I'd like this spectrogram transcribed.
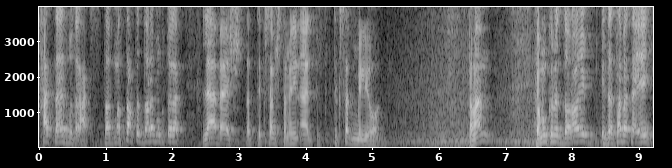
حتى يثبت العكس. طب مصلحة الضرايب ممكن تقول لك لا باش انت بتكسبش 80000 انت بتكسب مليون. تمام؟ فممكن الضرايب إذا ثبت إيه؟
